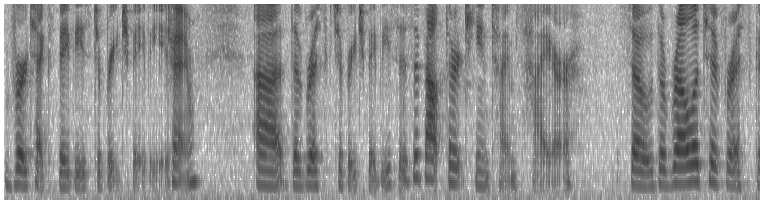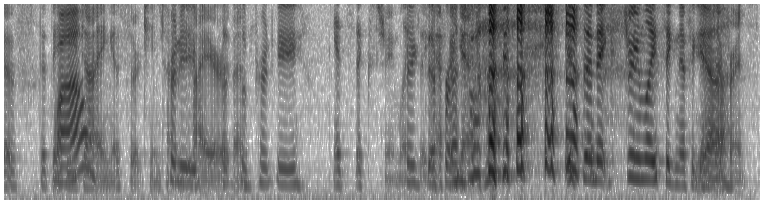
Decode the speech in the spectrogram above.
vertex babies to breech babies, Okay. Uh, the risk to breech babies is about 13 times higher. So the relative risk of the baby Wow. dying is 13 It's times pretty. higher. That's a pretty it's extremely significant. difference. it's an extremely significant Yeah. difference.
